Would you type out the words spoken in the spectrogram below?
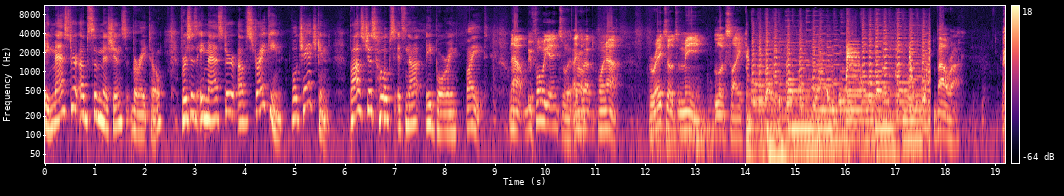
a master of submissions, Barreto, versus a master of striking, Volchanchkin. Boss just hopes it's not a boring fight. Now, before we get into it, I do Oh. have to point out, Barreto to me looks like Balrog.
